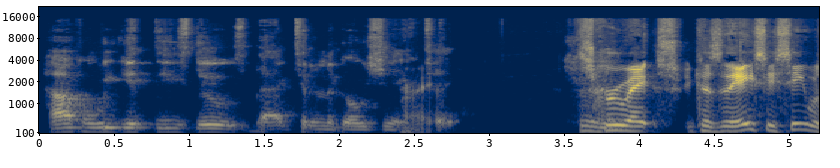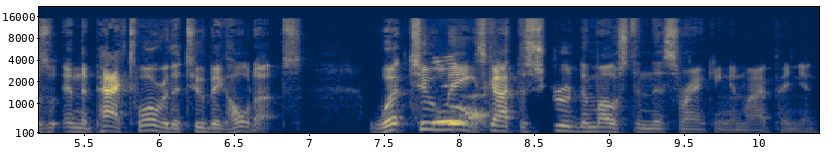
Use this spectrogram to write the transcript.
How can we get these dudes back to the negotiating Right. table? Screw hmm. eight because the ACC was in the Pac-12 were the two big holdups. What two Yeah. leagues got the screwed the most in this ranking, in my opinion?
